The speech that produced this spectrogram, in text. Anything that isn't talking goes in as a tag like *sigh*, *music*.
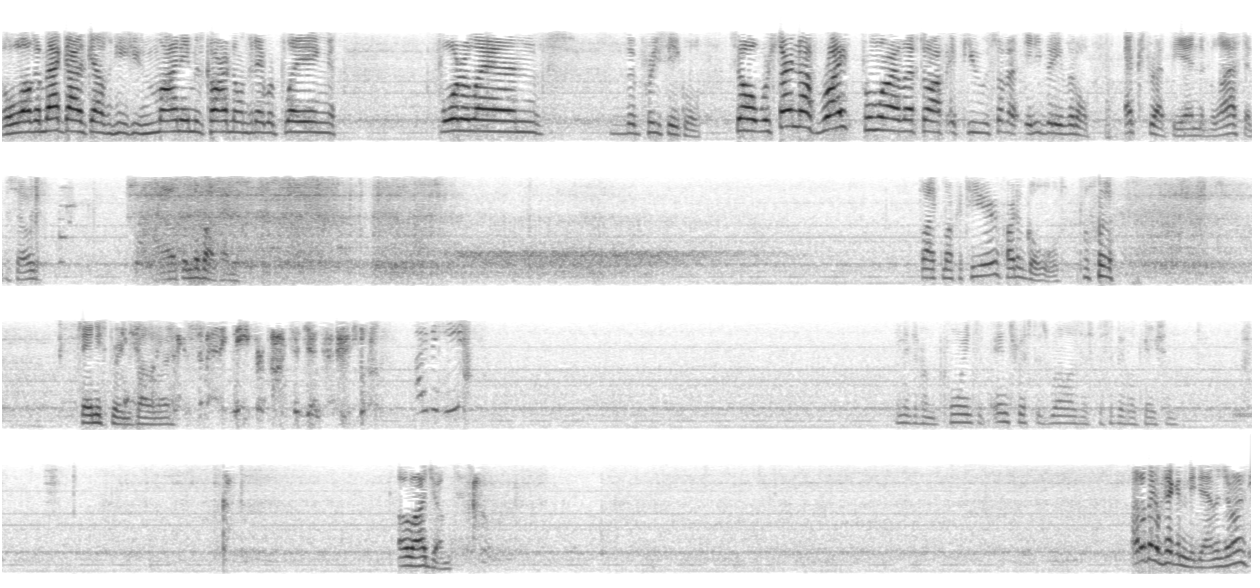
Welcome back, guys, gals, and he, My name is Cardinal, and today we're playing Borderlands, the pre-sequel. So, we're starting off right from where I left off. If you saw that itty-bitty little extra at the end of the last episode, I opened the button. Black Marketeer, Heart of Gold. *laughs* Janey Springs, by the way. Over here. Many different points of interest as well as a specific location. Oh, I jumped. I don't think I'm taking any damage, am I?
